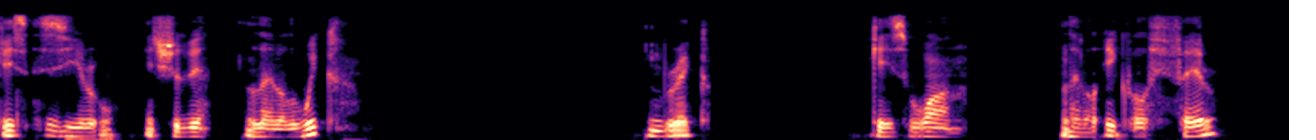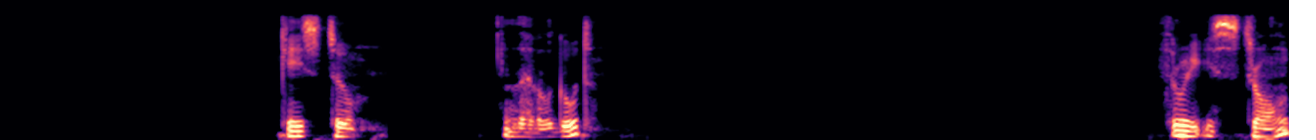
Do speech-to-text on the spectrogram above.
Case 0. It should be level weak break case 1 level equal fair case 2 level good. Three is strong.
